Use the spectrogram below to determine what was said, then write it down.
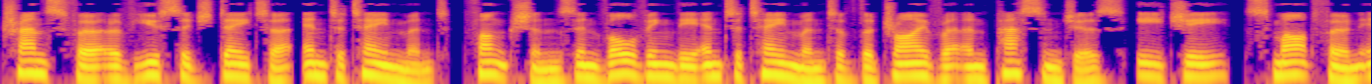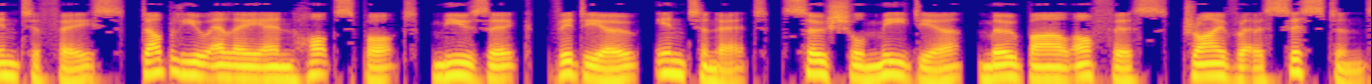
transfer of usage data entertainment, functions involving the entertainment of the driver and passengers e.g., smartphone interface, WLAN hotspot, music, video, Internet, social media, mobile office, driver assistance,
